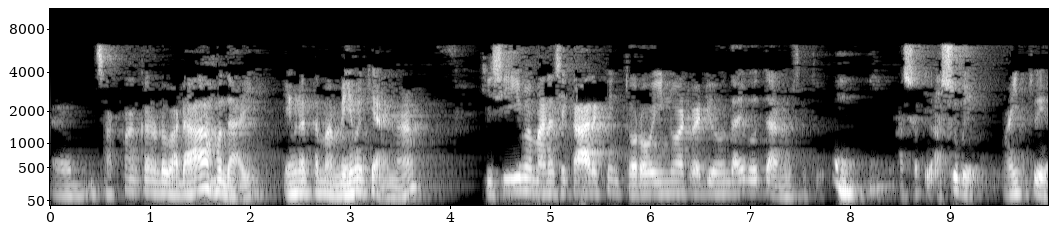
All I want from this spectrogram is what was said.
සක්මන් කරනකොට වඩා හොඳයි. එහෙම නැත්නම් මම මෙහෙම කියන්නම් කිසියම් මානසිකාරකින් තොරව ඉන්නවට වැඩිය හොඳයි බුද්ධානුස්සතිය. අසුබ අසුබේ මෛත්‍රිය.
